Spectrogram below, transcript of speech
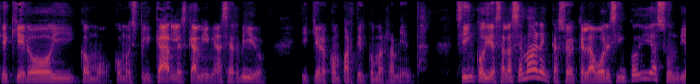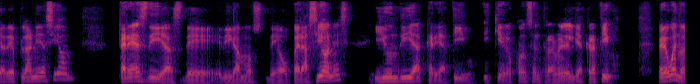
que quiero hoy como, como explicarles que a mí me ha servido y quiero compartir como herramienta. Cinco días a la semana, en caso de que labore cinco días, un día de planeación, tres días de, digamos, de operaciones y un día creativo. Y quiero concentrarme en el día creativo. Pero bueno,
